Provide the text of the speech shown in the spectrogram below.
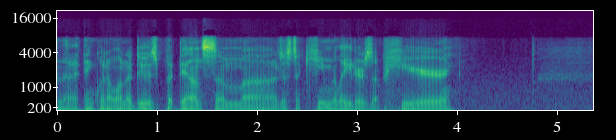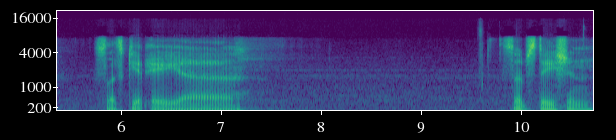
And then I think what I want to do is put down some uh, just accumulators up here. So let's get a uh, substation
